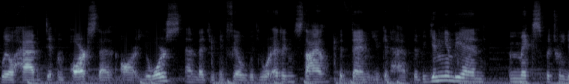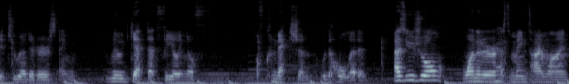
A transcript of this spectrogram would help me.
will have different parts that are yours and that you can fill with your editing style, but then you can have the beginning and the end mix between the two editors and really get that feeling of of connection with the whole edit. As usual, one editor has the main timeline,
